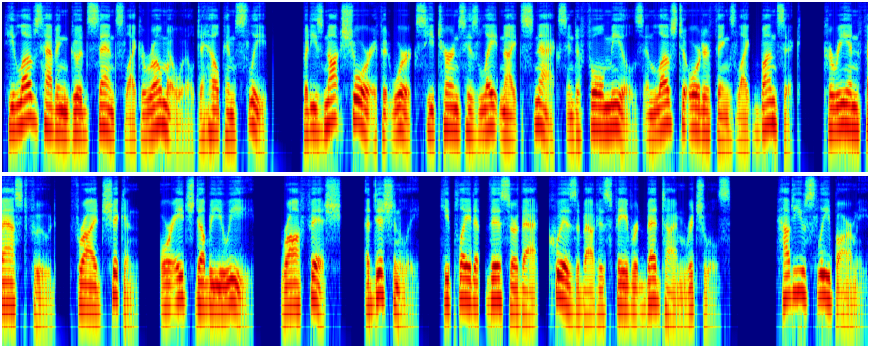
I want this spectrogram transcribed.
he loves having good scents like aroma oil to help him sleep, but he's not sure if it works. He turns his late night snacks into full meals and loves to order things like bunsik, Korean fast food, fried chicken, or HWE, raw fish. Additionally, he played a this or that quiz about his favorite bedtime rituals. How do you sleep, Army?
